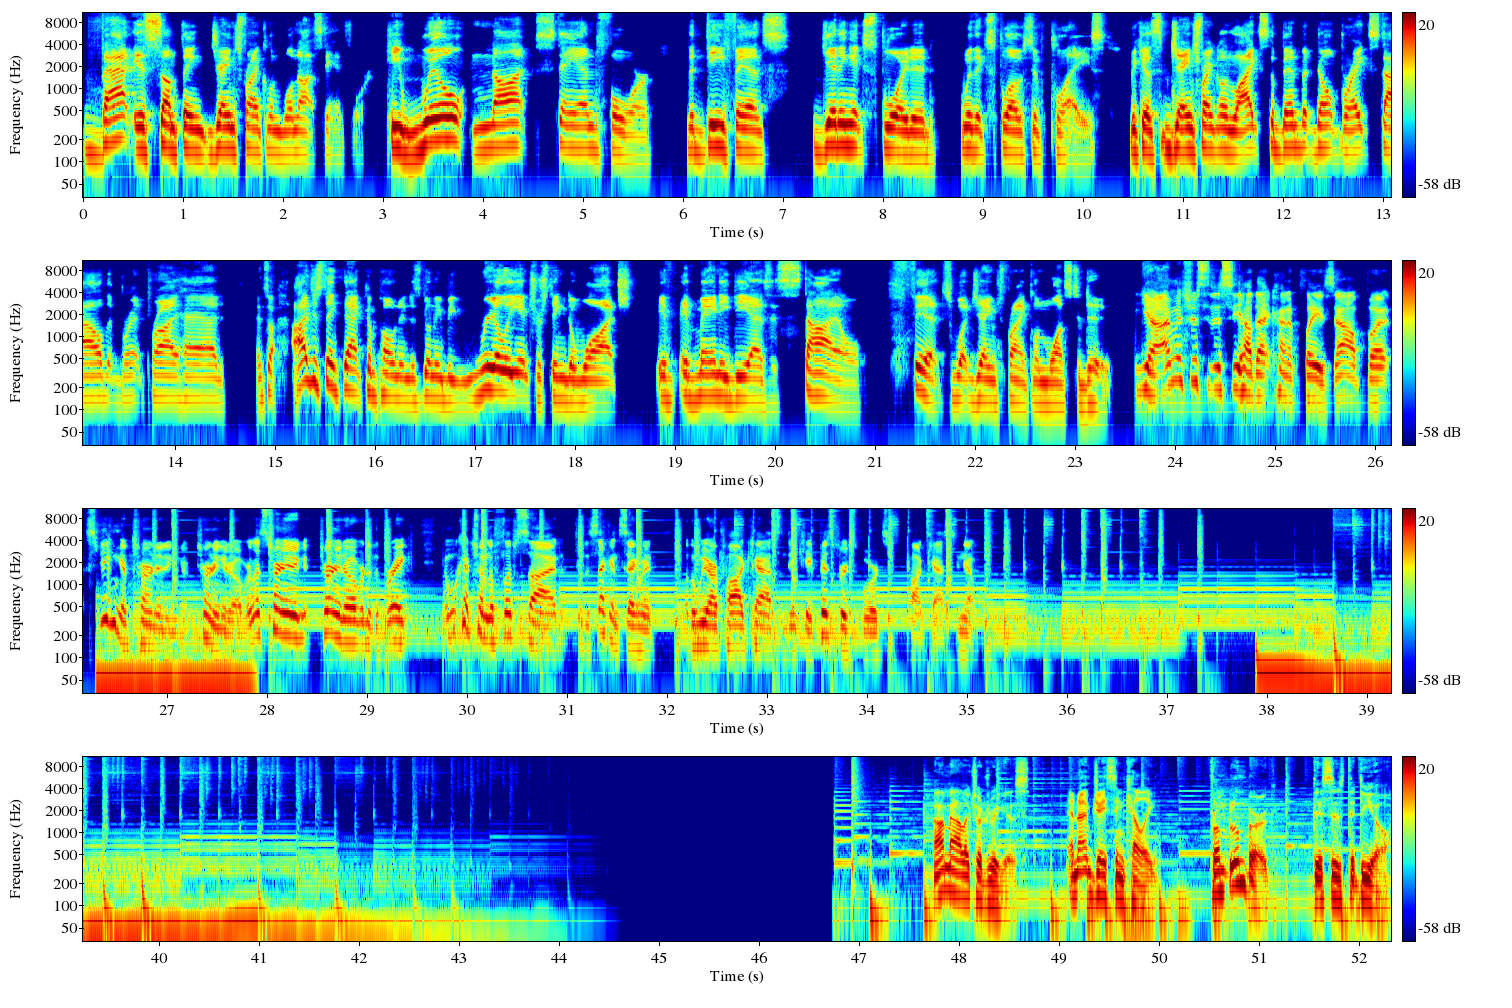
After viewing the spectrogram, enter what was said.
That is something James Franklin will not stand for. He will not stand for the defense getting exploited with explosive plays because James Franklin likes the bend but don't break style that Brent Pry had. And so I just think that component is going to be really interesting to watch if, if Manny Diaz's style fits what James Franklin wants to do yeah, I'm interested to see how that kind of plays out. But speaking of turning turning it over, let's turn it turn it over to the break, and we'll catch you on the flip side for the second segment of the We Are Podcast and DK Pittsburgh Sports Podcasting Network. I'm Alex Rodriguez. And I'm Jason Kelly. From Bloomberg, this is The Deal.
